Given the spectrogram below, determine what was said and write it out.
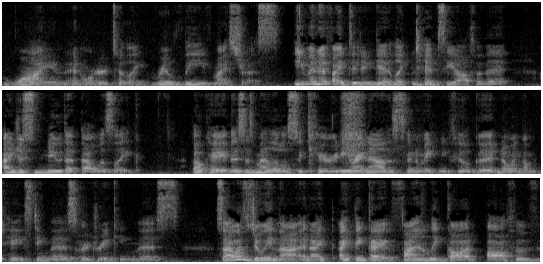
wine in order to like relieve my stress even if i didn't get like mm-hmm. tipsy off of it i just knew that that was like okay this is my little security right now this is going to make me feel good knowing i'm tasting this or drinking this so i was doing that and i i think i finally got off of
